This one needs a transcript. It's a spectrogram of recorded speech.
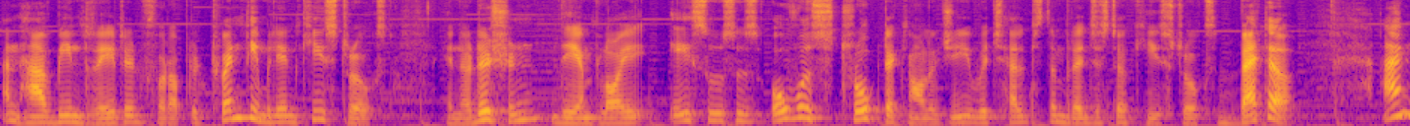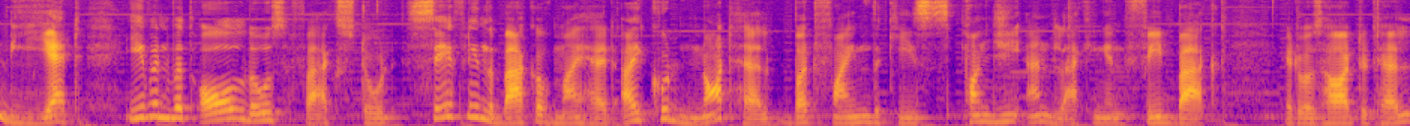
and have been rated for up to 20 million keystrokes. In addition, they employ ASUS's overstroke technology which helps them register keystrokes better. And yet, even with all those facts stored safely in the back of my head, I could not help but find the keys spongy and lacking in feedback. It was hard to tell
